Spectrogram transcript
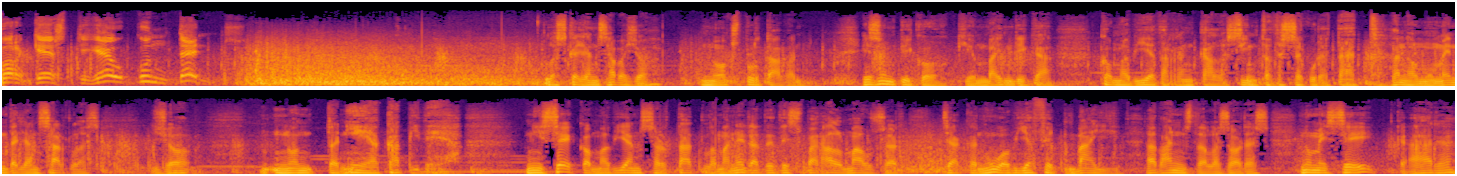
Perquè estigueu contents! Les que llançava jo no explotaven. És en Picó qui em va indicar com havia d'arrencar la cinta de seguretat en el moment de llançar-les. Jo no en tenia cap idea. Ni sé com havia encertat la manera de disparar el Mauser, ja que no ho havia fet mai abans d'aleshores. Només sé que ara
